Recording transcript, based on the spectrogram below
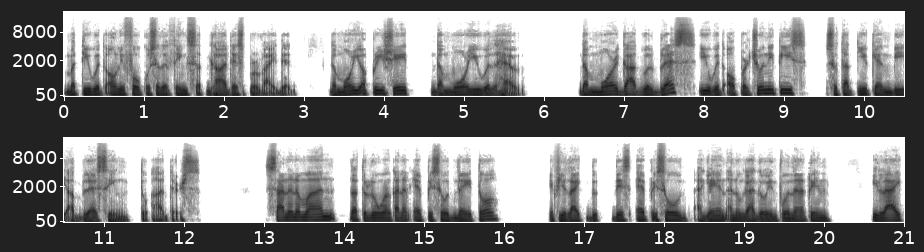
but you would only focus on the things that God has provided. The more you appreciate, the more you will have. The more God will bless you with opportunities so that you can be a blessing to others. Sana naman natulungan ka ng episode na ito. If you like this episode, again, anong gagawin po natin? i-like,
